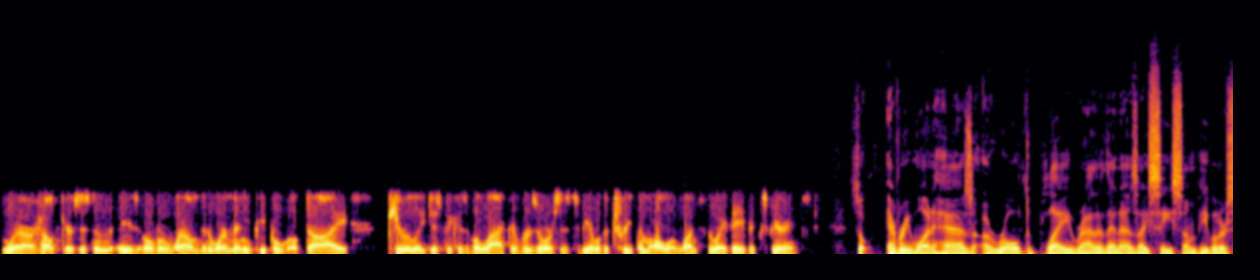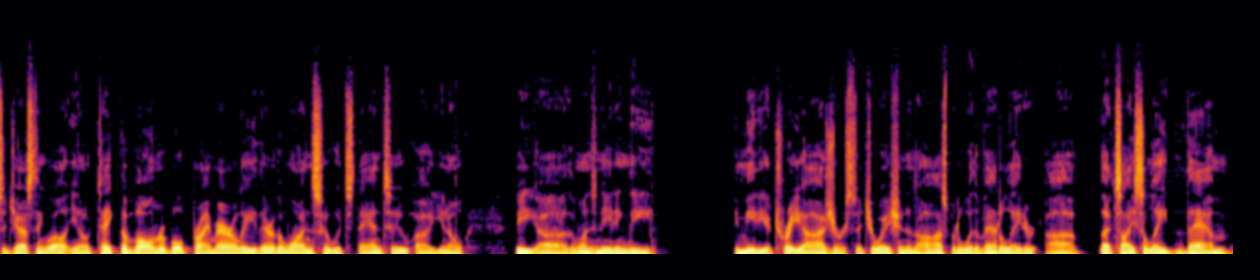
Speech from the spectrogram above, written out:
where our healthcare system is overwhelmed and where many people will die purely just because of a lack of resources to be able to treat them all at once the way they've experienced. So everyone has a role to play rather than, as I see, some people are suggesting, well, you know, take the vulnerable primarily. They're the ones who would stand to, uh, you know, be uh, the ones needing the immediate triage or situation in the hospital with a ventilator. Uh, let's isolate them,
